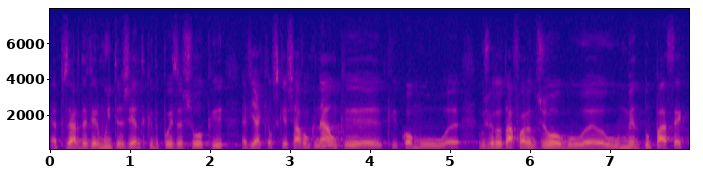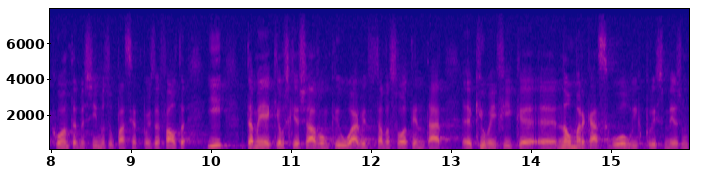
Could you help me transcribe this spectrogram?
Apesar de haver muita gente que depois achou que havia aqueles que achavam que não, que, que como uh, o jogador está fora de jogo, uh, o momento do passe é que conta, mas sim, mas o passe é depois da falta. E também aqueles que achavam que o árbitro estava só a tentar uh, que o Benfica não marcasse golo e que por isso mesmo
